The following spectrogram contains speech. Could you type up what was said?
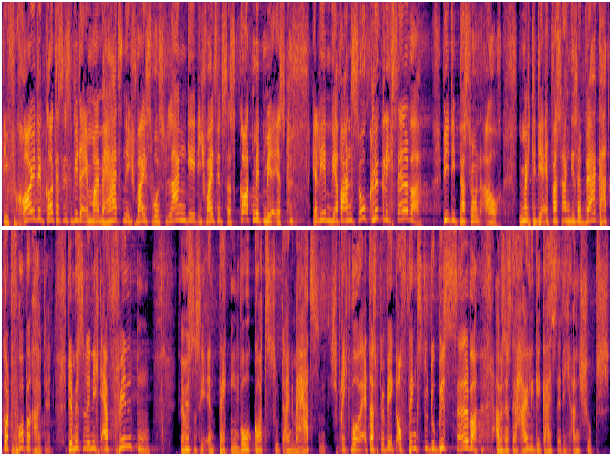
die Freude Gottes ist wieder in meinem Herzen. Ich weiß, wo es lang geht. Ich weiß jetzt, dass Gott mit mir ist. Ihr Lieben, wir waren so glücklich selber wie die Person auch. Ich möchte dir etwas sagen, diese Werke hat Gott vorbereitet. Wir müssen sie nicht erfinden. Wir müssen sie entdecken, wo Gott zu deinem Herzen spricht, wo er etwas bewegt. Oft denkst du, du bist selber, aber es ist der Heilige Geist, der dich anschubst.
